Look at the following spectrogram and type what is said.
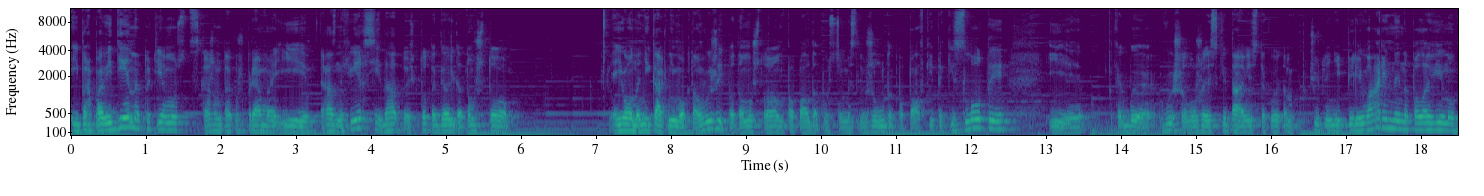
и проповедей на эту тему, скажем так уж прямо, и разных версий, да, то есть кто-то говорит о том, что и он никак не мог там выжить, потому что он попал, допустим, если в желудок попал в какие-то кислоты, и как бы вышел уже из кита весь такой там чуть ли не переваренный наполовину.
